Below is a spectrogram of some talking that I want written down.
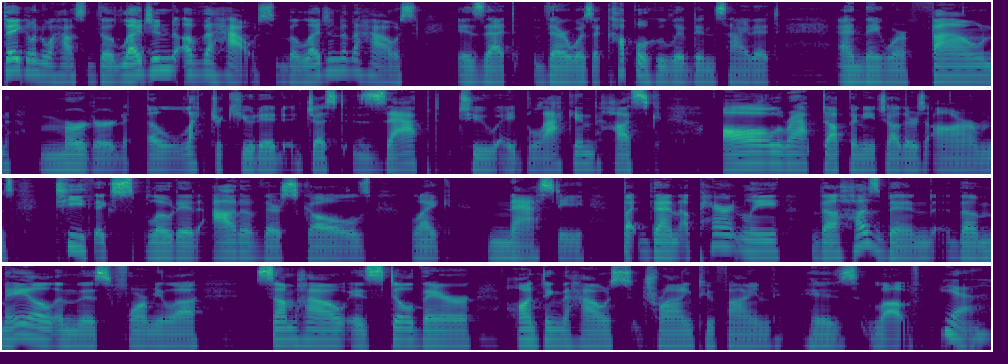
They go into a house. The legend of the house. The legend of the house is that there was a couple who lived inside it, and they were found murdered, electrocuted, just zapped to a blackened husk, all wrapped up in each other's arms. Teeth exploded out of their skulls, like nasty. But then apparently the husband, the male in this formula, somehow is still there haunting the house trying to find his love. yeah.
